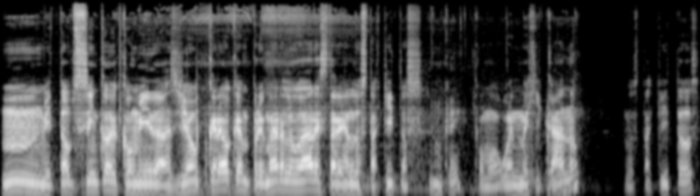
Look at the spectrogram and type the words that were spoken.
Mm, mi top 5 de comidas. Yo creo que en primer lugar estarían los taquitos, Ok. como buen mexicano. Los taquitos.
